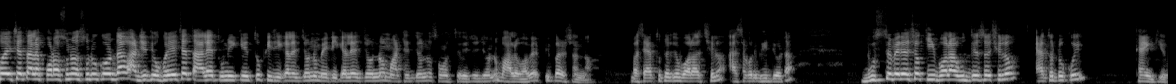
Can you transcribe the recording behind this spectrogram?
হয়েছে তাহলে পড়াশোনা শুরু করে দাও, আর যদি হয়েছে তাহলে তুমি কিন্তু ফিজিক্যালের জন্য মেডিকেলের জন্য, মাঠের জন্য, সমস্ত কিছুর জন্য ভালোভাবে প্রিপারেশন নাও। বাস এতটুকু বলার ছিল, আশা করি ভিডিওটা বুঝতে পেরেছ কি বলার উদ্দেশ্য ছিল? এতটুকুই থ্যাংক ইউ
